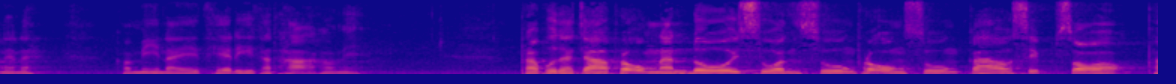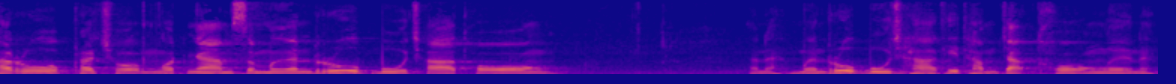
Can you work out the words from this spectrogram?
เนี่ยนะก็มีในเทรีคาถาเขามีพระพุทธเจ้าพระองค์นั้นโดยส่วนสูงพระองค์สูง 90 ศอก พระรูปพระโฉมงดงามเสมือนรูปบูชาทอง นะเหมือนรูปบูชาที่ทำจากทองเลยนะ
